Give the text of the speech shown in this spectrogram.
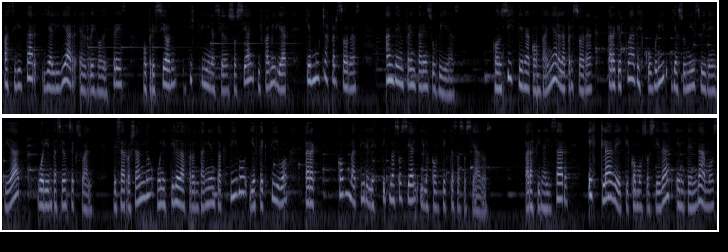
facilitar y aliviar el riesgo de estrés, opresión y discriminación social y familiar que muchas personas han de enfrentar en sus vidas. Consiste en acompañar a la persona para que pueda descubrir y asumir su identidad u orientación sexual, desarrollando un estilo de afrontamiento activo y efectivo para combatir el estigma social y los conflictos asociados. Para finalizar, es clave que como sociedad entendamos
